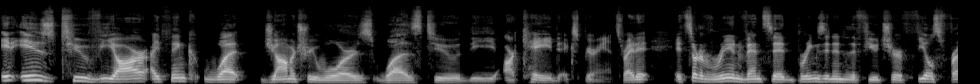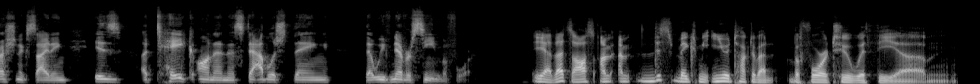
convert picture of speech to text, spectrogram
it is to VR. I think what Geometry Wars was to the arcade experience, right? It it sort of reinvents it, brings it into the future, feels fresh and exciting. Is a take on an established thing that we've never seen before. Yeah, that's awesome. I'm, I'm, this makes me. You had talked about before too with the um,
